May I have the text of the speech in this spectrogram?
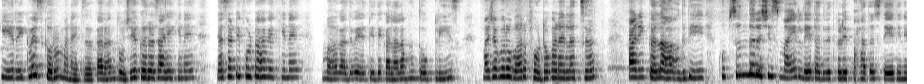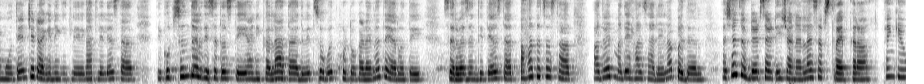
की रिक्वेस्ट करून म्हणायचं कारण तुझी गरज आहे की नाही? त्यासाठी फोटो हवेत की नाही? मग अद्वैत तिथे कलाला म्हणतो प्लीज माझ्याबरोबर फोटो काढायला चल. आणि कला अगदी खूप सुंदर अशी स्माईल देत अद्वैतकडे पाहत असते. तिने मोत्यांचे दागिने घेतले घातलेले असतात. ती खूप सुंदर दिसत असते आणि कला आता अद्वैतसोबत फोटो काढायला तयार होते. सर्वजण तिथे असतात पाहतच असतात. अद्वैतमध्ये हा झालेला बदल. अशाच अपडेटसाठी चॅनलला सबस्क्राईब करा. थँक्यू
